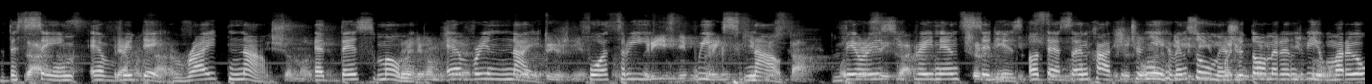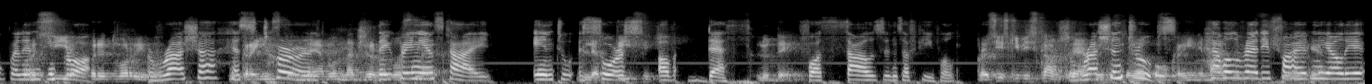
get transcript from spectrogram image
the same every day, right now, at this moment, every night, for three weeks now. Various Ukrainian cities, Odessa and Kharkiv, Chernihiv and Sumy, Zhytomyr and Lviv, Mariupol and Dnipro. Russia has turned the Ukrainian sky into a source of death for thousands of people. Russian troops have already fired nearly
